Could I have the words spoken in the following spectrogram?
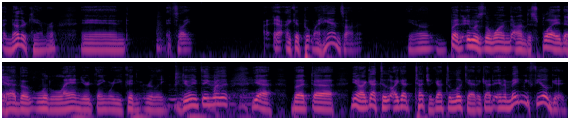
another camera, and it's like I, I could put my hands on it, you know. But it was the one on display that Yeah. had the little lanyard thing where you couldn't really do anything with it. anything Yeah, but uh, you know, I got to I got to touch it, got to look at it, got and it made me feel good.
